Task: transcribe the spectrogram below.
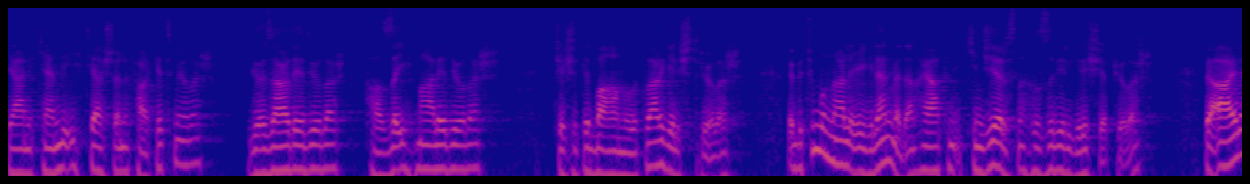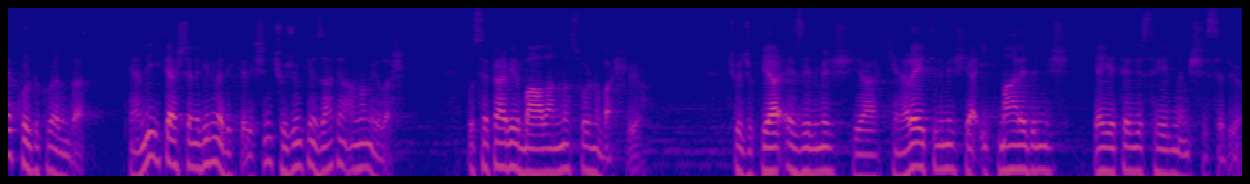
Yani kendi ihtiyaçlarını fark etmiyorlar, göz ardı ediyorlar, fazla ihmal ediyorlar, çeşitli bağımlılıklar geliştiriyorlar. Ve bütün bunlarla ilgilenmeden hayatın ikinci yarısına hızlı bir giriş yapıyorlar. Ve aile kurduklarında kendi ihtiyaçlarını bilmedikleri için çocuğunkini zaten anlamıyorlar. Bu sefer bir bağlanma sorunu başlıyor. Çocuk ya ezilmiş, ya kenara itilmiş, ya ihmal edilmiş, ya yeterince sevilmemiş hissediyor.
